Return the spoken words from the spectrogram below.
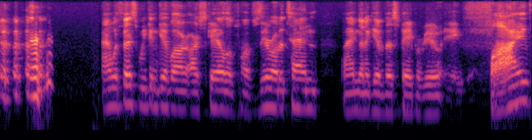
And with this, we can give our, our scale of, of 0 to 10. I'm going to give this pay per view a 5. And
